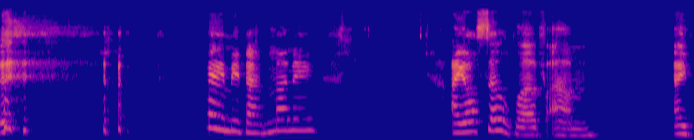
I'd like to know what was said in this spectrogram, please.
pay me that money i also love um i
